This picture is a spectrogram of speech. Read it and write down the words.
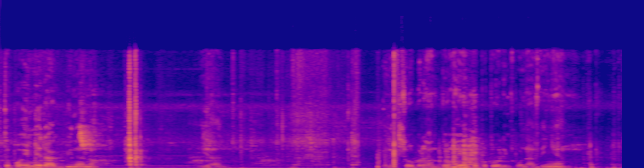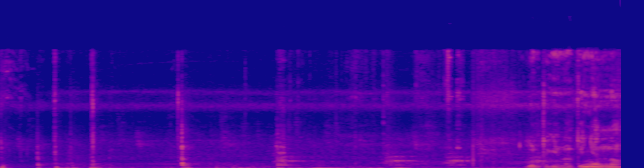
Ito po ay may rugby na no. Yan. Pinagsobrahan to. Ngayon puputulin po natin yan. Guntingin natin yan, no?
